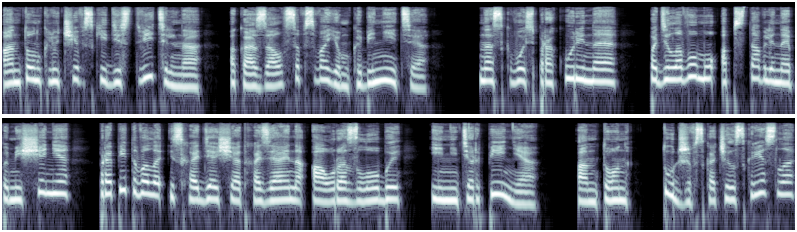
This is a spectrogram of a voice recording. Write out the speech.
Антон Ключевский действительно оказался в своем кабинете. Насквозь прокуренное, по-деловому обставленное помещение пропитывало исходящая от хозяина аура злобы и нетерпения. Антон тут же вскочил с кресла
